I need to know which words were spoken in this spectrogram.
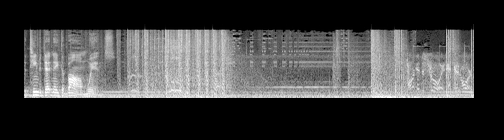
The team to detonate the bomb wins. Target destroyed. Good work.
